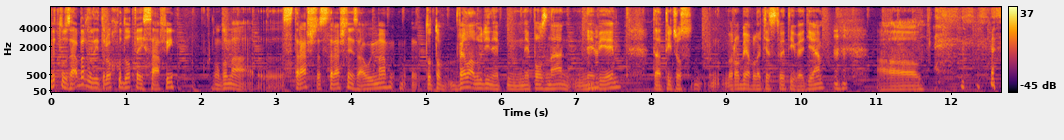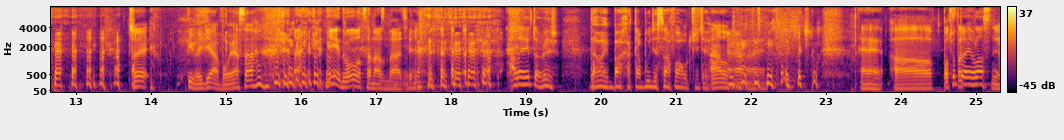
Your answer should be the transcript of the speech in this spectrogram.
Sme tu zabrdli trochu do tej Safy. No to ma e, strašne, strašne zaujíma. Toto veľa ľudí ne, nepozná, nevie. Teda tí, čo s- robia v letectve, tí vedia. Uh, čo je... Tí vedia a boja sa. Nie je dôvod sa nás báť. Ale je to, vieš, dávaj bacha, tam bude Safa určite. Áno. E, a v Čo to je vlastne?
